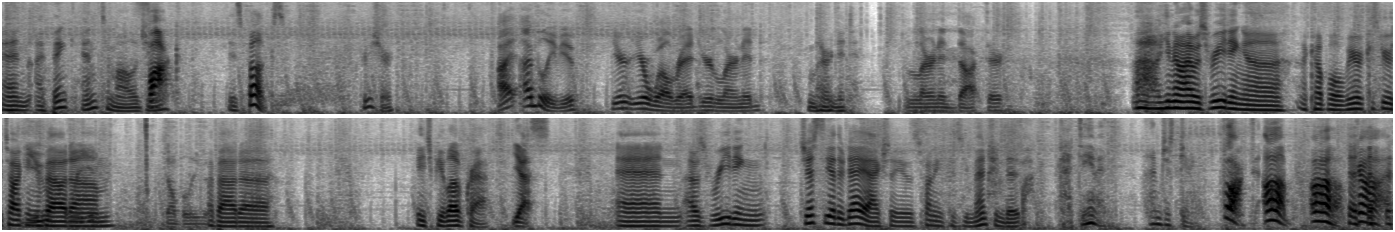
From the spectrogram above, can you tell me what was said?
and I think entomology Fuck. is bugs. Pretty sure. I, I believe you. You're you're well read. You're learned. Learned. Learned doctor. Oh, you know, I was reading uh, a couple. We were because we were talking You about read? um Don't believe it. about uh H.P. Lovecraft, yes. and I was reading just the other day. Actually, it was funny because you mentioned it. Fuck. God damn it! I'm just getting fucked up. Oh God!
